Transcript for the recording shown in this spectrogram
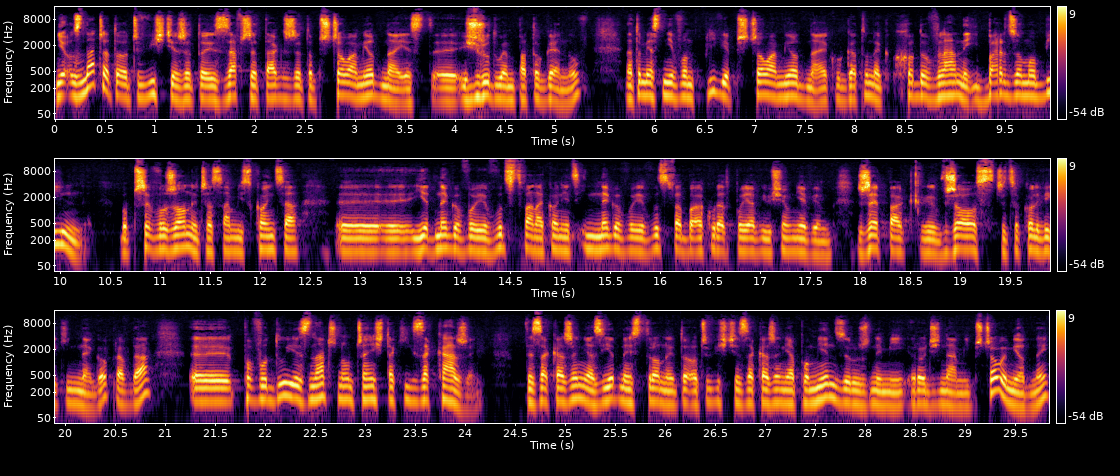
Nie oznacza to oczywiście, że to jest zawsze tak, że to pszczoła miodna jest e, źródłem patogenów, natomiast niewątpliwie pszczoła miodna jako gatunek hodowlany i bardzo mobilny, bo przewożony czasami z końca jednego województwa na koniec innego województwa, bo akurat pojawił się, nie wiem, rzepak, wrzos czy cokolwiek innego, prawda, powoduje znaczną część takich zakażeń. Te zakażenia z jednej strony to oczywiście zakażenia pomiędzy różnymi rodzinami pszczoły miodnej,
